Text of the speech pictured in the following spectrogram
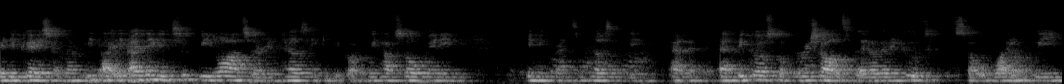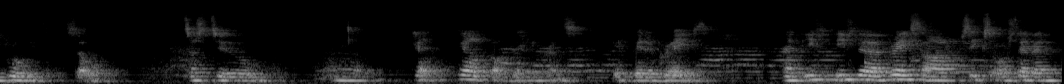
education. And it, I, I think it should be larger in Helsinki because we have so many immigrants in Helsinki. And, and because of the results, they are very good. So why don't we improve it? So just to um, help, help of the immigrants get better grades. And if, if the grades are six or seven,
